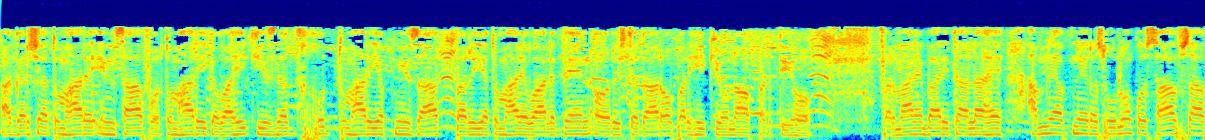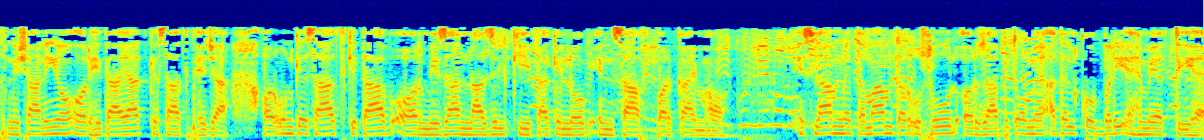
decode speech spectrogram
اگرچہ تمہارے انصاف اور تمہاری گواہی کی زد خود تمہاری اپنی ذات پر یا تمہارے والدین اور رشتہ داروں پر ہی کیوں نہ پڑتی ہو۔ فرمان باری تعالیٰ ہے، ہم نے اپنے رسولوں کو صاف صاف نشانیوں اور ہدایات کے ساتھ بھیجا اور ان کے ساتھ کتاب اور میزان نازل کی تاکہ لوگ انصاف پر قائم ہوں۔ اسلام نے تمام تر اصول اور ضابطوں میں عدل کو بڑی اہمیت دی ہے۔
